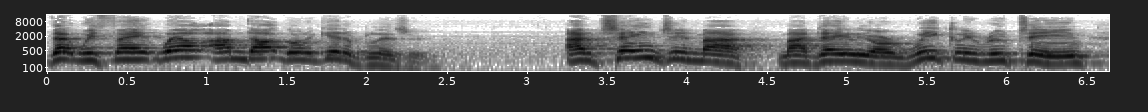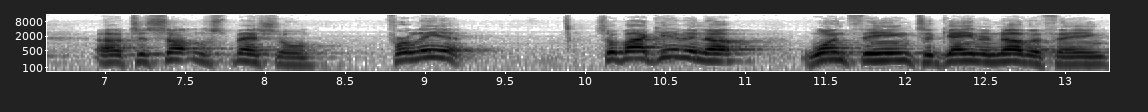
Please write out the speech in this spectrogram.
that we think, well, I'm not going to get a blizzard. I'm changing my, my daily or weekly routine uh, to something special for Lent. So by giving up one thing to gain another thing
